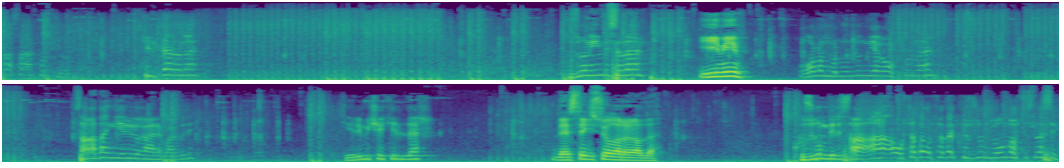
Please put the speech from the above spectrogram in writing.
Sağ sağ koşuyor. Kilitler ona. Uzman iyi misin lan? İyiyim iyiyim. Oğlum vuruldun diye korktun lan. Sağdan geliyor galiba biri. Geri mi çekildiler? Destek istiyorlar herhalde. Kuzgun biri sağ. Aa ortada ortada kuzgun yolun ortasına sık.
